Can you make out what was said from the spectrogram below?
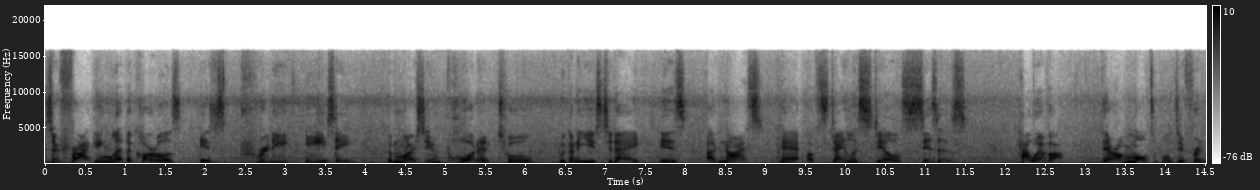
So fragging leather corals is pretty easy. The most important tool we're going to use today is a nice pair of stainless steel scissors. However, there are multiple different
